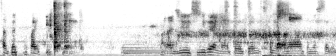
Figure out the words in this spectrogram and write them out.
サクッと帰ってきて、まだ11時ぐらいには東京に着くのかなと思ってたけど、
